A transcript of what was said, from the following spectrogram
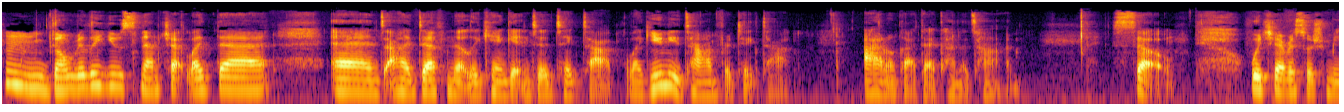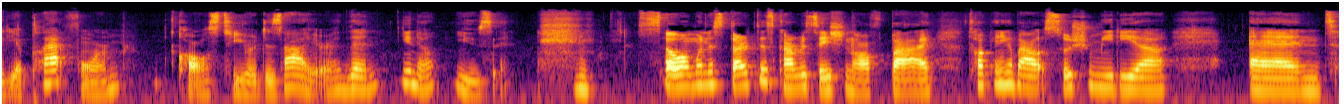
hmm, don't really use Snapchat like that and I definitely can't get into TikTok. Like you need time for TikTok. I don't got that kind of time. So, whichever social media platform calls to your desire, then, you know, use it. so, I'm going to start this conversation off by talking about social media and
